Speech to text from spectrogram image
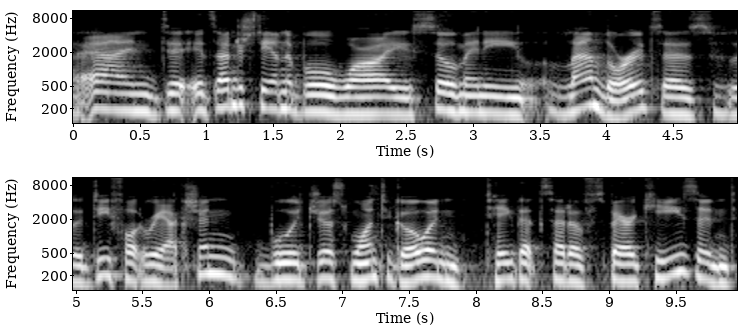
And it's understandable why so many landlords, as the default reaction, would just want to go and take that set of spare keys and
